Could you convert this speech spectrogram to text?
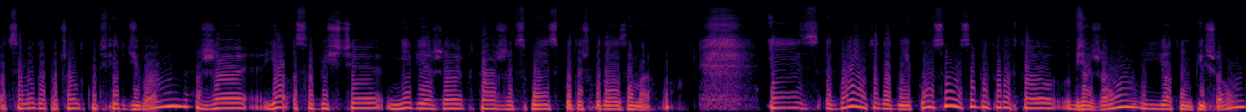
od samego początku twierdziłem, że ja osobiście nie wierzę w to, że w Smoleńsku doszło do zamachu. W moim tygodniku są osoby, które w to wierzą i o tym piszą.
